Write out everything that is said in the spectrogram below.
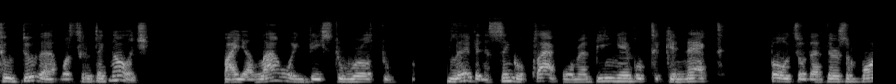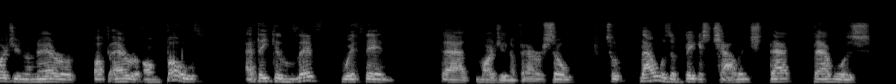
to do that was through technology. By allowing these two worlds to live in a single platform and being able to connect both so that there's a margin of error of error on both and they can live within that margin of error. So so that was the biggest challenge. That that was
